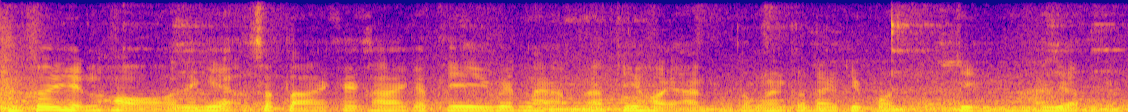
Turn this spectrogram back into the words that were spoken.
ผมเคยเห็นห่ออย่างเงี้ยสไตล์คล้าย ๆ กับที่เวียดนามนะที่หอยอันตรงนั้นก็ได้ที่ผลกินมาเยอะเหมือนกัน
